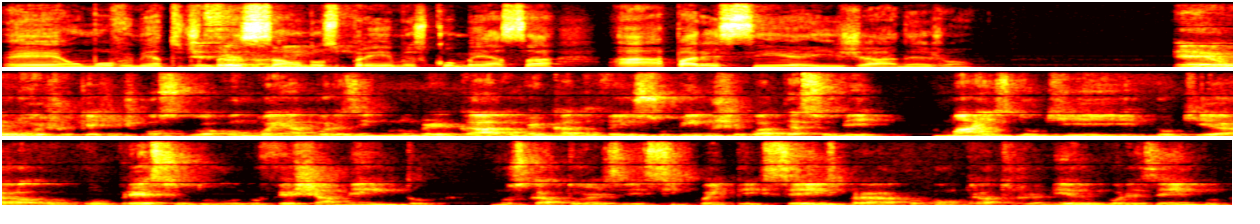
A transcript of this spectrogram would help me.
É, um movimento de Exatamente. pressão nos prêmios começa a aparecer aí já, né, João? É, hoje o que a gente conseguiu acompanhar, por exemplo, no mercado, o mercado veio subindo, chegou até a subir mais do que, do que a, o, o, preço do, do fechamento nos 14,56 para o contrato de janeiro, por exemplo.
